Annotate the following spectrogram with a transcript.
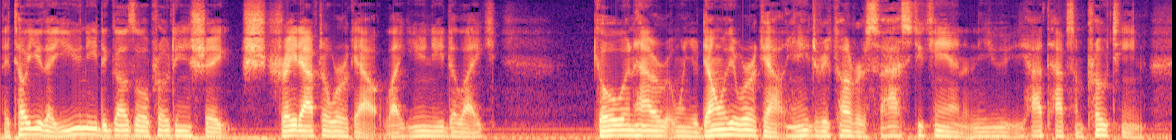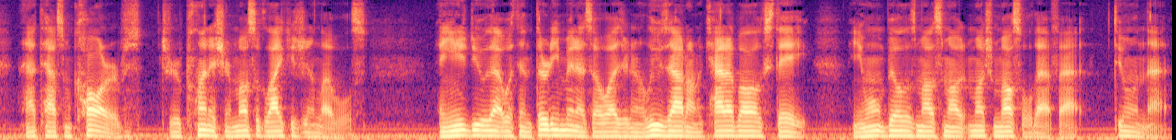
They tell you that you need to guzzle a protein shake straight after workout. Like you need to like go and have when you're done with your workout, you need to recover as fast as you can and you, you have to have some protein, you have to have some carbs to replenish your muscle glycogen levels. And you need to do that within 30 minutes, otherwise you're going to lose out on a catabolic state and you won't build as much, much muscle that fat doing that.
